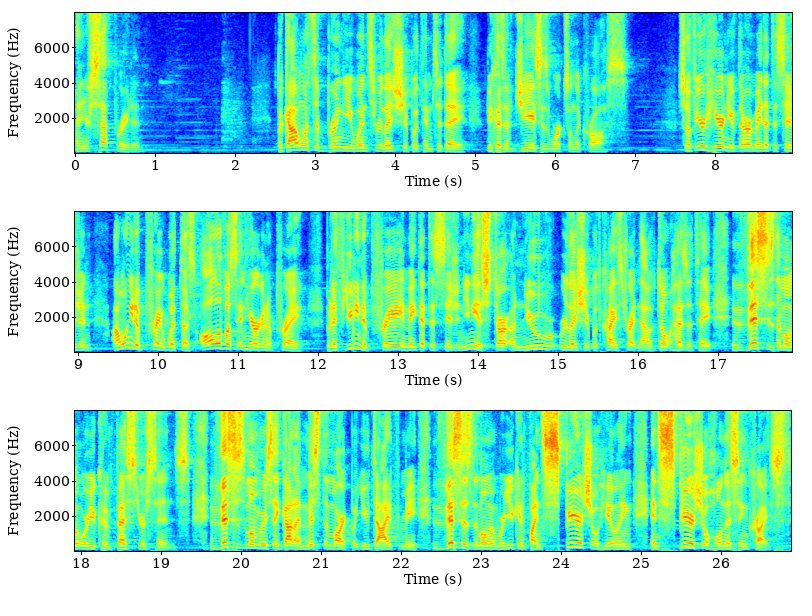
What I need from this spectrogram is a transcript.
And you're separated. But God wants to bring you into relationship with Him today because of Jesus' works on the cross. So if you're here and you've never made that decision, I want you to pray with us. All of us in here are going to pray. But if you need to pray and make that decision, you need to start a new relationship with Christ right now. Don't hesitate. This is the moment where you confess your sins. This is the moment where you say, God, I missed the mark, but you died for me. This is the moment where you can find spiritual healing and spiritual wholeness in Christ.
